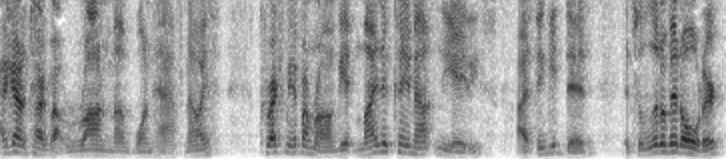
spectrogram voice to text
I got to talk about Ranma One Half. Now, I correct me if I'm wrong. It might have came out in the 80s. I think it did. It's a little bit older,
